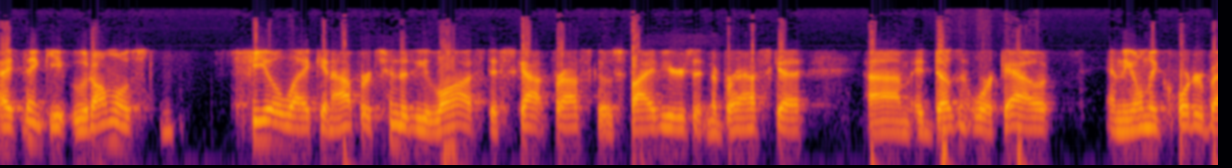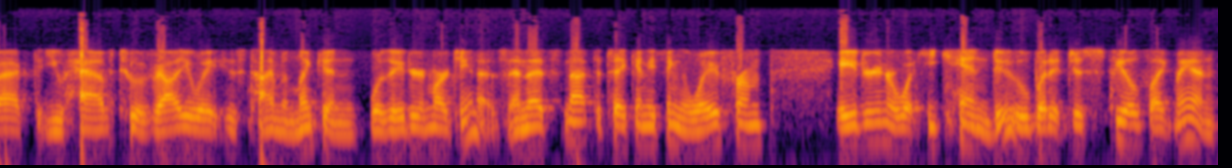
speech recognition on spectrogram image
I think it would almost feel like an opportunity lost if Scott Frost goes five years at Nebraska. Um, it doesn't work out, and the only quarterback that you have to evaluate his time in Lincoln was Adrian Martinez, and that's not to take anything away from Adrian or what he can do, but it just feels like, man,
